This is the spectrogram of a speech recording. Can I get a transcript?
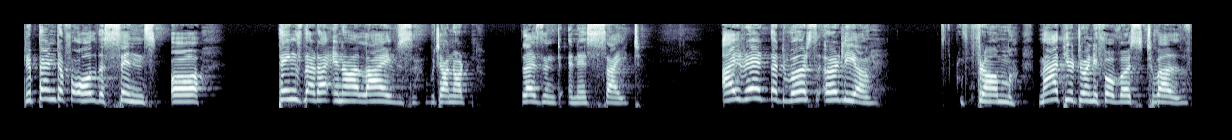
Repent of all the sins or things that are in our lives which are not pleasant in His sight I read that verse earlier from Matthew 24, verse 12.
